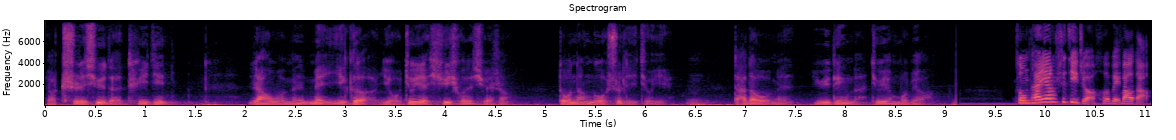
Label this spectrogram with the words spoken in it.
要持续的推进，让我们每一个有就业需求的学生都能够顺利就业，达到我们预定的就业目标。总台央视记者河北报道。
